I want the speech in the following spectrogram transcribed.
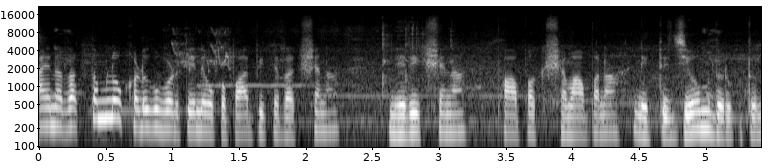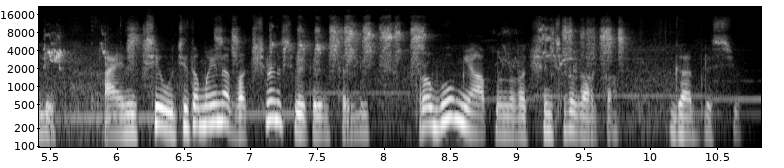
ఆయన రక్తంలో కడుగుబడితేనే ఒక పాపికి రక్షణ నిరీక్షణ పాప క్షమాపణ నిత్య జీవం దొరుకుతుంది. ఆయన ఇచ్చే ఉచితమైన రక్షణను స్వీకరించండి. ప్రభు మీ ఆత్మను రక్షించను గాక గాడ్ బ్లెస్ యూ.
